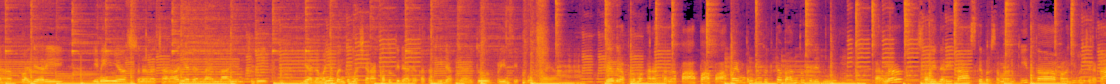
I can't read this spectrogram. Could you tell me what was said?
uh, pelajari ininya, susunan acaranya dan lain-lain. Jadi ya namanya bantu masyarakat tuh tidak ada kata tidak ya, itu prinsip buat saya kita tidak perlu mengharapkan apa-apa apa-apa. Yang penting itu kita bantu saja dulu. Karena solidaritas kebersamaan kita apalagi masyarakat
